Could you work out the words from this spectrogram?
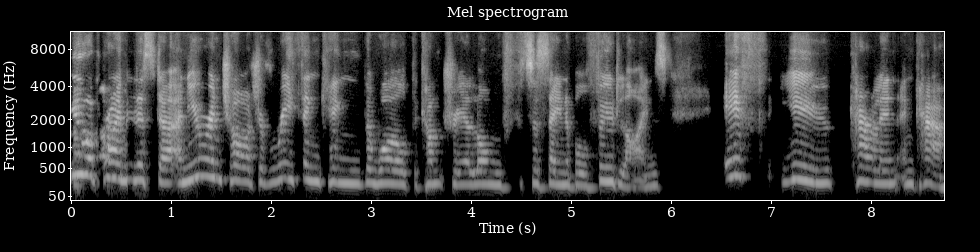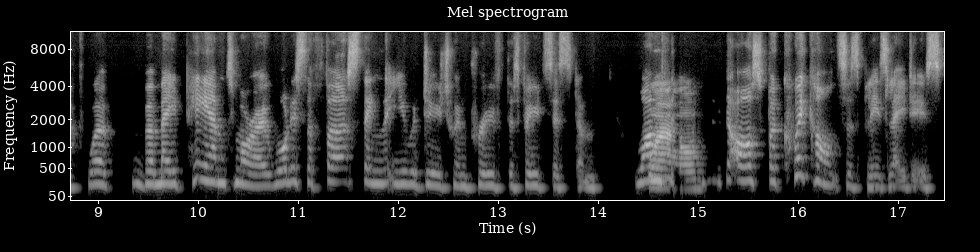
you were prime minister and you were in charge of rethinking the world, the country along sustainable food lines. If you, Carolyn and Kath, were, were made PM tomorrow, what is the first thing that you would do to improve the food system? One wow. to ask for quick answers, please, ladies.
